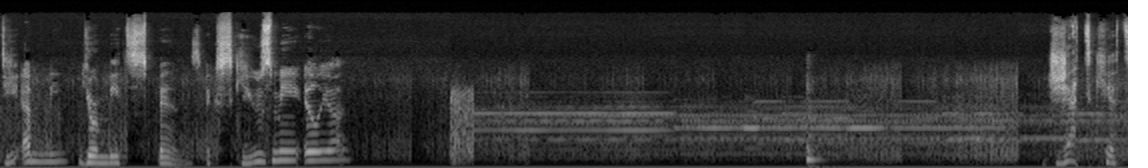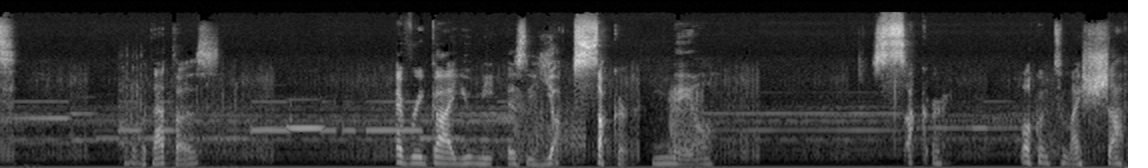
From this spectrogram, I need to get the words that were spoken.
DM me, your meat spins. Excuse me, Ilya? Jet kit. I don't know what that does. Every guy you meet is yuck sucker male. Sucker. Welcome to my shop.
